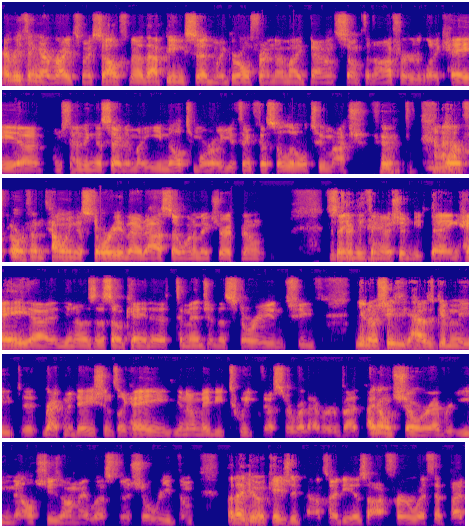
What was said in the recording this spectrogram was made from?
Everything I write's myself. Now that being said, my girlfriend, I might bounce something off her like, "Hey, uh, I'm sending this out in my email tomorrow. You think that's a little too much?" or, if, or if I'm telling a story about us, I want to make sure I don't say anything I shouldn't be saying. Hey, uh, you know, is this okay to to mention this story? And she, you know, she has given me uh, recommendations like, hey, you know, maybe tweak this or whatever. But I don't show her every email. She's on my list and she'll read them. But I do occasionally bounce ideas off her with it. But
